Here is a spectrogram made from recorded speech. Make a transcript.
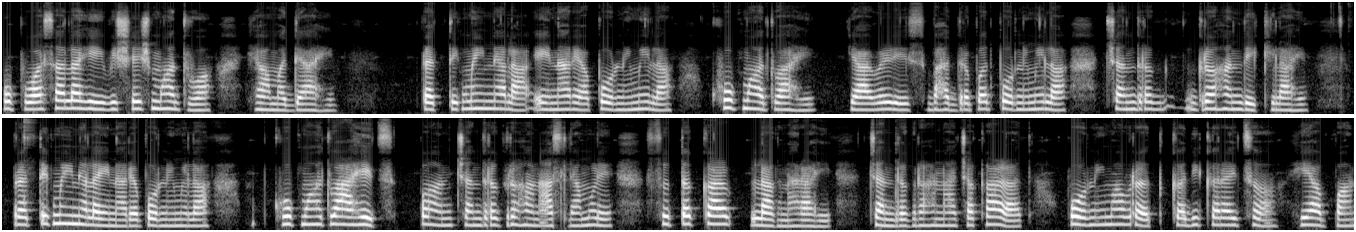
उपवासालाही विशेष महत्त्व ह्यामध्ये आहे. प्रत्येक महिन्याला येणाऱ्या पौर्णिमेला खूप महत्त्व आहे. यावेळेस भाद्रपद पौर्णिमेला चंद्रग्रहण देखील आहे. प्रत्येक महिन्याला येणाऱ्या पौर्णिमेला खूप महत्त्व आहेच. पण चंद्रग्रहण असल्यामुळे सुतक काळ लागणार आहे. चंद्रग्रहणाच्या काळात पौर्णिमा व्रत कधी करायचं हे आपण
